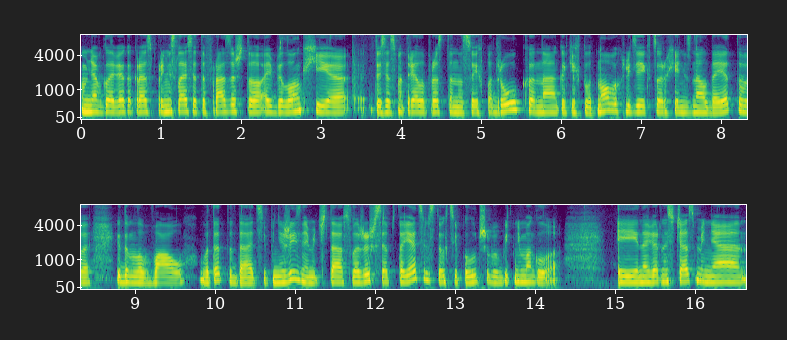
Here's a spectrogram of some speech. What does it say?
у меня в голове как раз пронеслась эта фраза, что I belong here. То есть я смотрела просто на своих подруг, на каких-то вот новых людей, которых я не знала до этого, и думала, вау, вот это да, типа не жизнь, а мечта в сложившихся обстоятельствах, типа лучше бы быть не могло. И, наверное, сейчас меня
